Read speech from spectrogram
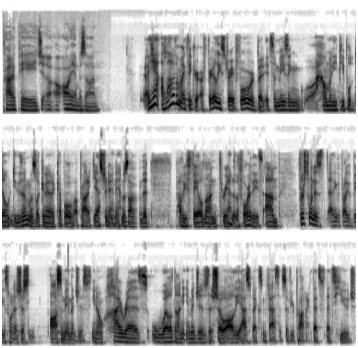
product page uh, on Amazon? Uh, yeah, a lot of them I think are, are, fairly straightforward, but it's amazing how many people don't do them. I was looking at a couple a product yesterday on Amazon that probably failed on three out of the four of these. Um, first one is I think probably the biggest one is just awesome images. You know, high res, well done images that show all the aspects and facets of your product. That's that's huge.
